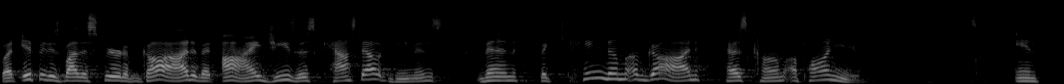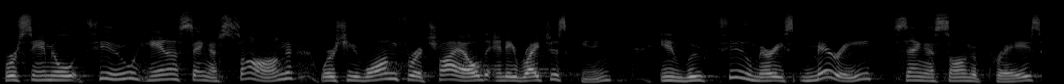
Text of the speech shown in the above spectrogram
But if it is by the Spirit of God that I, Jesus, cast out demons, then the kingdom of God has come upon you. In 1 Samuel 2, Hannah sang a song where she longed for a child and a righteous king. In Luke 2, Mary, Mary sang a song of praise,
